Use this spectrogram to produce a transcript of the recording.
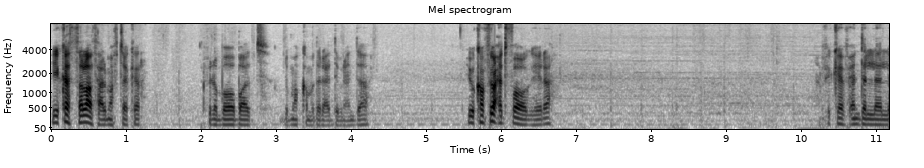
هي كانت ثلاث على ما أفتكر. في البوابات اللي ما كان بدنا نعدي من عندها. يو كان في واحد فوق هنا. في كيف عند ال ال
